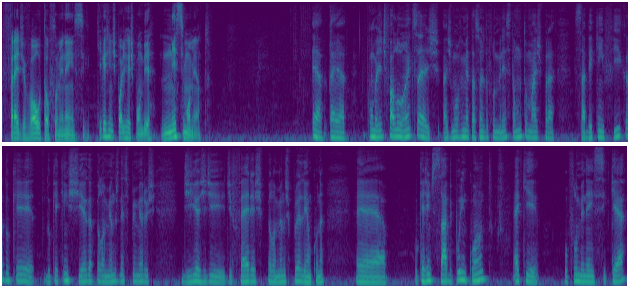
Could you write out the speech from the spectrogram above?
Fred volta ao Fluminense. O que, que a gente pode responder nesse momento? É, é, como a gente falou antes, as, as movimentações do Fluminense estão muito mais para saber quem fica do que, do que quem chega, pelo menos nesses primeiros dias de, de férias, pelo menos para o elenco, né? É, o que a gente sabe por enquanto é que o Fluminense quer,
